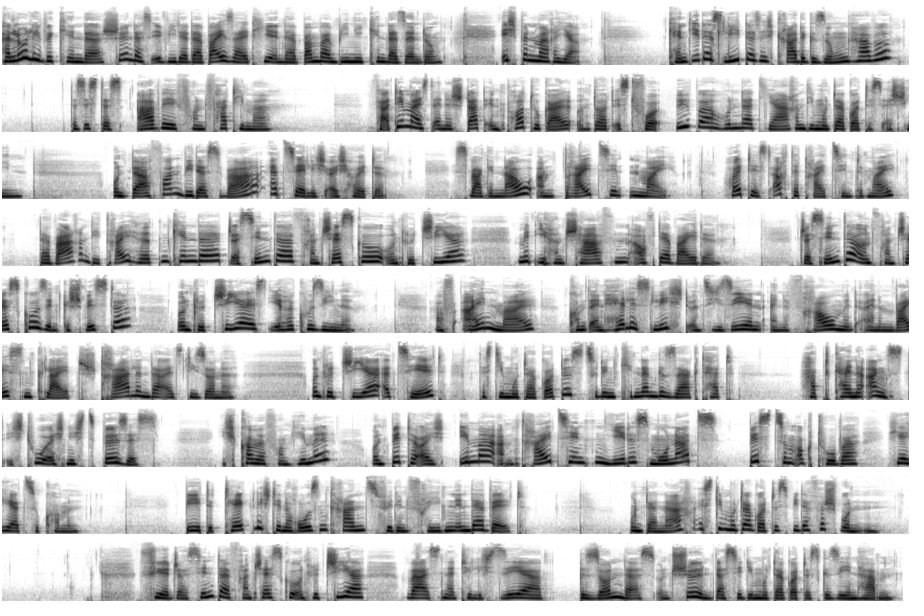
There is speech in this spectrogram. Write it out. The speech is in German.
Hallo liebe Kinder, schön, dass ihr wieder dabei seid hier in der Bambambini Kindersendung. Ich bin Maria. Kennt ihr das Lied, das ich gerade gesungen habe? Das ist das Ave von Fatima. Fatima ist eine Stadt in Portugal und dort ist vor über 100 Jahren die Mutter Gottes erschienen. Und davon, wie das war, erzähle ich euch heute. Es war genau am 13. Mai. Heute ist auch der 13. Mai. Da waren die drei Hirtenkinder Jacinta, Francesco und Lucia mit ihren Schafen auf der Weide. Jacinta und Francesco sind Geschwister und Lucia ist ihre Cousine. Auf einmal kommt ein helles Licht und sie sehen eine Frau mit einem weißen Kleid, strahlender als die Sonne. Und Lucia erzählt, dass die Mutter Gottes zu den Kindern gesagt hat Habt keine Angst, ich tue euch nichts Böses. Ich komme vom Himmel und bitte euch immer am 13. jedes Monats bis zum Oktober hierher zu kommen. Betet täglich den Rosenkranz für den Frieden in der Welt. Und danach ist die Mutter Gottes wieder verschwunden. Für Jacinta, Francesco und Lucia war es natürlich sehr besonders und schön, dass sie die Mutter Gottes gesehen haben.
